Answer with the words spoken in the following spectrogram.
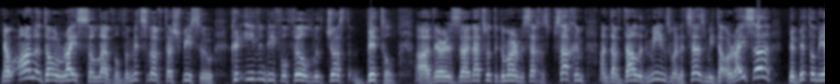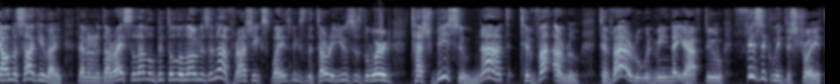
Now, on a doraisa level, the mitzvah of tashbisu could even be fulfilled with just bittul. Uh, there is uh, that's what the Gemara Maseches Psachim on Davdalid means when it says midaoraisa Bebittel bial masagile. That on a daraisa level, bittel alone is enough. Rashi explains because the Torah uses the word tashbisu, not tiva'aru. Tiva'aru would mean that you have to physically destroy it.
